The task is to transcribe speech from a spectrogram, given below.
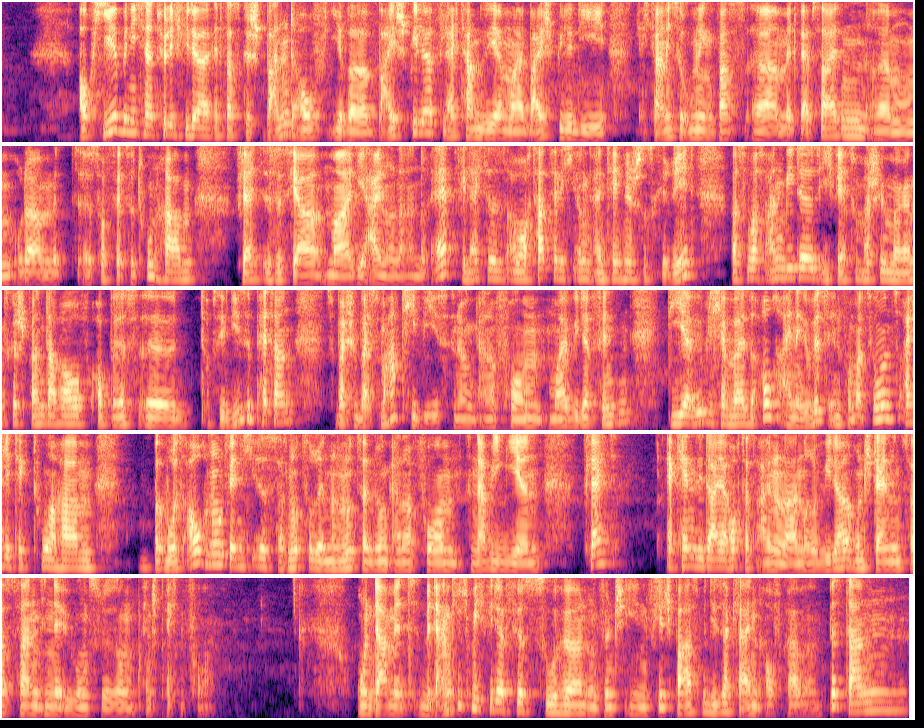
Auch hier bin ich natürlich wieder etwas gespannt auf Ihre Beispiele. Vielleicht haben Sie ja mal Beispiele, die vielleicht gar nicht so unbedingt was äh, mit Webseiten ähm, oder mit äh, Software zu tun haben. Vielleicht ist es ja mal die eine oder andere App. Vielleicht ist es aber auch tatsächlich irgendein technisches Gerät, was sowas anbietet. Ich wäre zum Beispiel mal ganz gespannt darauf, ob es, äh, ob Sie diese Pattern zum Beispiel bei Smart TVs in irgendeiner Form mal wiederfinden, die ja üblicherweise auch eine gewisse Informationsarchitektur haben, wo es auch notwendig ist, dass Nutzerinnen und Nutzer in irgendeiner Form navigieren. Vielleicht erkennen Sie da ja auch das eine oder andere wieder und stellen uns das dann in der Übungslösung entsprechend vor. Und damit bedanke ich mich wieder fürs Zuhören und wünsche Ihnen viel Spaß mit dieser kleinen Aufgabe. Bis dann!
